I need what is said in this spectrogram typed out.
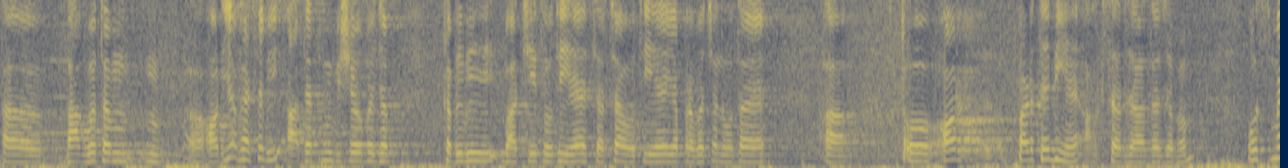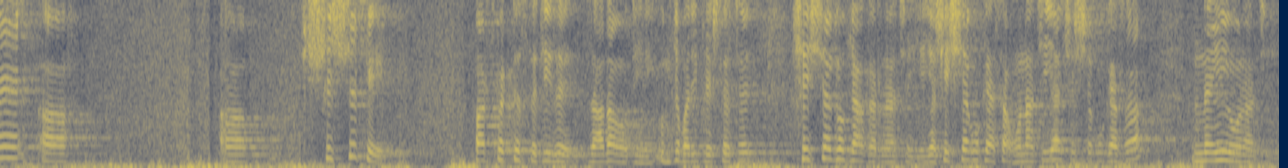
भागवतम और या वैसे भी आध्यात्मिक विषयों पर जब कभी भी बातचीत होती है, चर्चा होती है या प्रवचन होता है तो और पढ़ते भी हैं अक्सर ज़्यादातर जब हम, उसमें शिष्य के पर्सपेक्टिव से चीज़ें ज़्यादा होती हैं, उनके परिप्रेक्ष्य से शिष्य को क्या करना चाहिए, या शिष्य को कैसा होना चाहिए या शिष्य को कैसा नहीं होना चाहिए।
